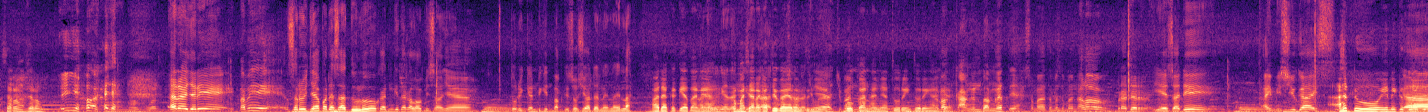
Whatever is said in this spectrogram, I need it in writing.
Serem serem. Iya makanya. Aduh jadi tapi serunya pada saat dulu kan kita kalau misalnya touring kan bikin bakti sosial dan lain-lain lah. Ada kegiatan Ada yang kegiatan- ke masyarakat kegiatan juga ya tentunya. juga. ya. Cuman- Bukan hanya touring-touring aja. kangen banget ya sama teman-teman. Halo brother ISAD, I miss you guys. Aduh, ini ketua aja.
